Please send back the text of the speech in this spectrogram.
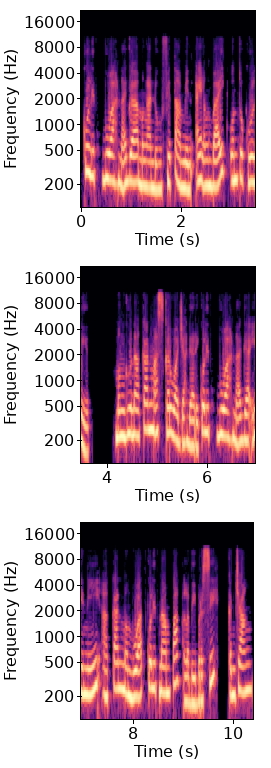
Kulit buah naga mengandung vitamin E yang baik untuk kulit. Menggunakan masker wajah dari kulit buah naga ini akan membuat kulit nampak lebih bersih, kencang,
